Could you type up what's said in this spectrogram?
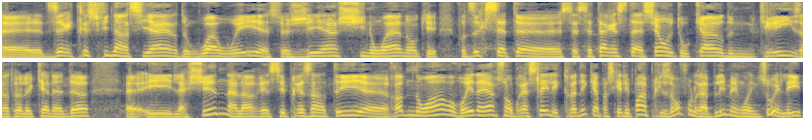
euh, directrice financière de Huawei, euh, ce géant chinois. Donc il faut dire que cette cette arrestation est au cœur d'une crise entre le Canada et la Chine. Alors elle s'est présentée robe noire. On voyait d'ailleurs son bracelet électronique hein, parce qu'elle n'est pas en prison, faut le rappeler. Meng Wanzhou, elle est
